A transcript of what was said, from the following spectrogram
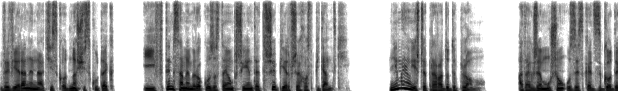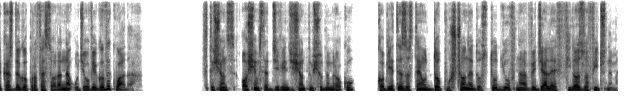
Wywierany nacisk odnosi skutek i w tym samym roku zostają przyjęte trzy pierwsze hospitantki. Nie mają jeszcze prawa do dyplomu, a także muszą uzyskać zgodę każdego profesora na udział w jego wykładach. W 1897 roku kobiety zostają dopuszczone do studiów na Wydziale Filozoficznym,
